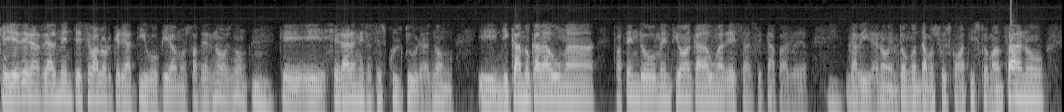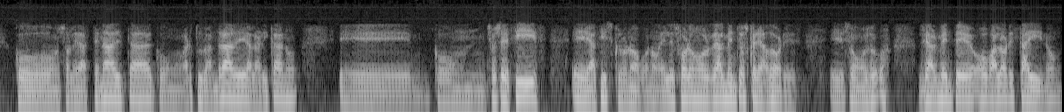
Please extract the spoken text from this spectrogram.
que lle deran realmente ese valor creativo que íbamos facer nós, non? Mm. Que eh, xeraran esas esculturas, non? E indicando cada unha facendo mención a cada unha desas etapas de, mm. da vida, non? Entón contamos pois con Atisco Manzano, con Soledad Tenalta, con Arturo Andrade, Alaricano, eh, con Xosé Cid, eh, Acis Novo, non? Eles foron os, realmente os creadores, eh, son os, realmente o valor está aí, non?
